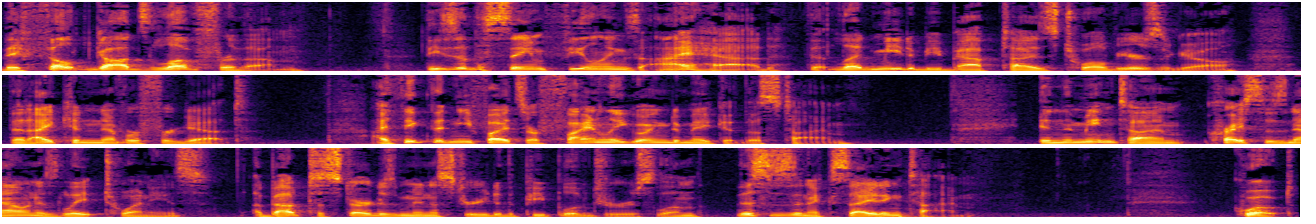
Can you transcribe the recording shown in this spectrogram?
They felt God's love for them. These are the same feelings I had that led me to be baptized 12 years ago, that I can never forget. I think the Nephites are finally going to make it this time. In the meantime, Christ is now in his late 20s, about to start his ministry to the people of Jerusalem. This is an exciting time. Quote,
